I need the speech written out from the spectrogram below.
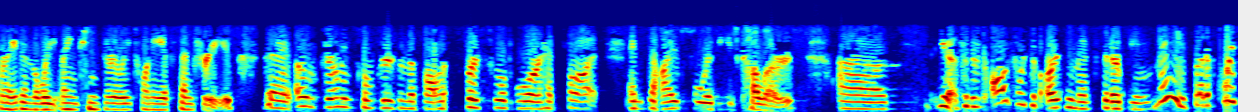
right, in the late 19th, early 20th centuries. That, oh, German soldiers in the First World War had fought and died for these colors. Um, you know, so there's all sorts of arguments that are being made, but of course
